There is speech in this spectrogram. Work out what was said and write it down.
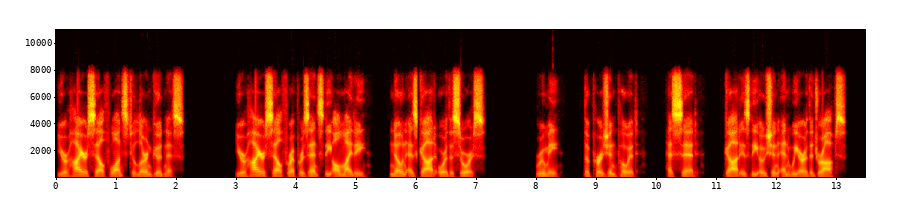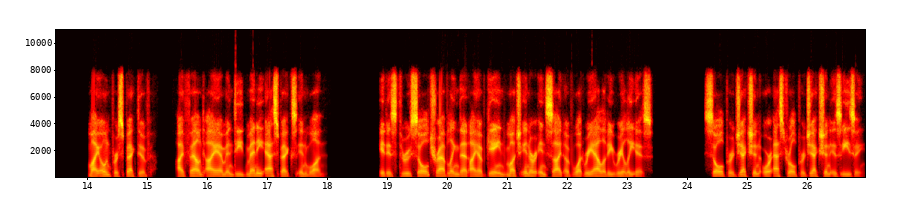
your higher self wants to learn goodness. Your higher self represents the Almighty, known as God or the Source. Rumi, the Persian poet, has said, God is the ocean and we are the drops. My own perspective, I found I am indeed many aspects in one. It is through soul traveling that I have gained much inner insight of what reality really is. Soul projection or astral projection is easy.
